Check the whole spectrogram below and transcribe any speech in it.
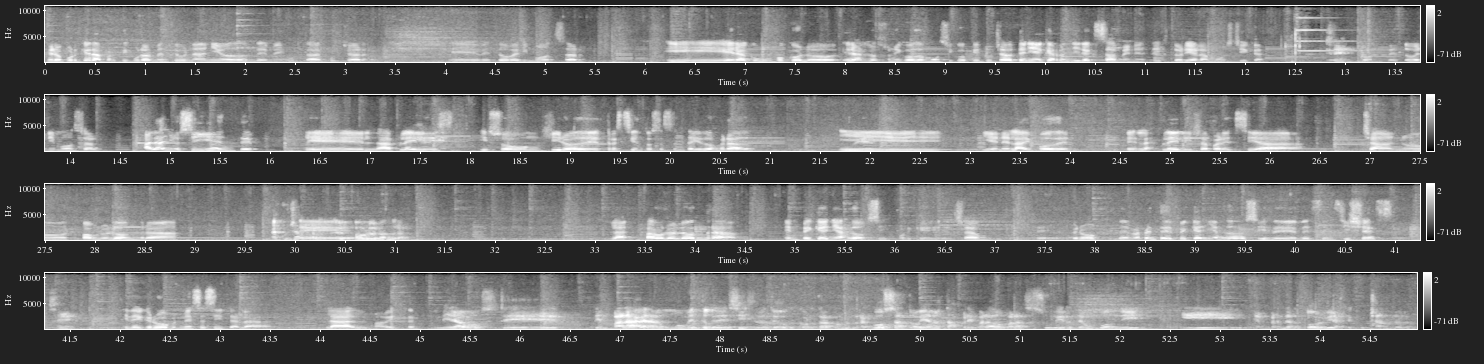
Pero porque era particularmente un año donde me gustaba escuchar eh, Beethoven y Mozart. Y era como un poco lo. Eran los únicos dos músicos que escuchaba. Tenía que rendir exámenes de historia de la música eh, con Beethoven y Mozart. Al año siguiente, eh, la playlist hizo un giro de 362 grados. Y, y en el iPod, en, en las playlists ya aparecía Chano, Paulo Londra. ¿Has escuchado Eh, el Pablo Londra? La, Pablo Londra en pequeñas dosis, porque ya. este, pero de repente de pequeñas dosis de, de sencillez Sí. y de groove necesita la, la alma, ¿viste? Mira vos, ¿te, ¿te empalaga en algún momento que decís lo tengo que cortar con otra cosa? ¿Todavía no estás preparado para subirte a un bondi y emprender todo el viaje escuchándolo?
